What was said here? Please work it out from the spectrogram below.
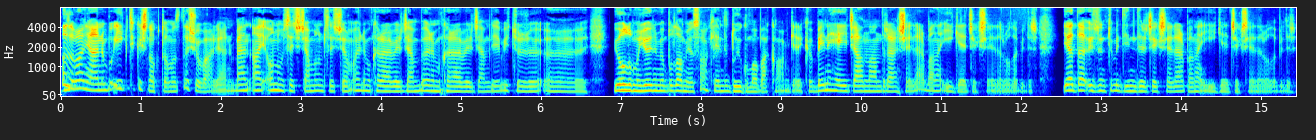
o zaman yani bu ilk çıkış noktamızda şu var yani ben ay onu mu seçeceğim bunu mu seçeceğim öyle mi karar vereceğim böyle mi karar vereceğim diye bir türlü e, yolumu yönümü bulamıyorsam kendi duyguma bakmam gerekiyor. Beni heyecanlandıran şeyler bana iyi gelecek şeyler olabilir. Ya da üzüntümü dindirecek şeyler bana iyi gelecek şeyler olabilir.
